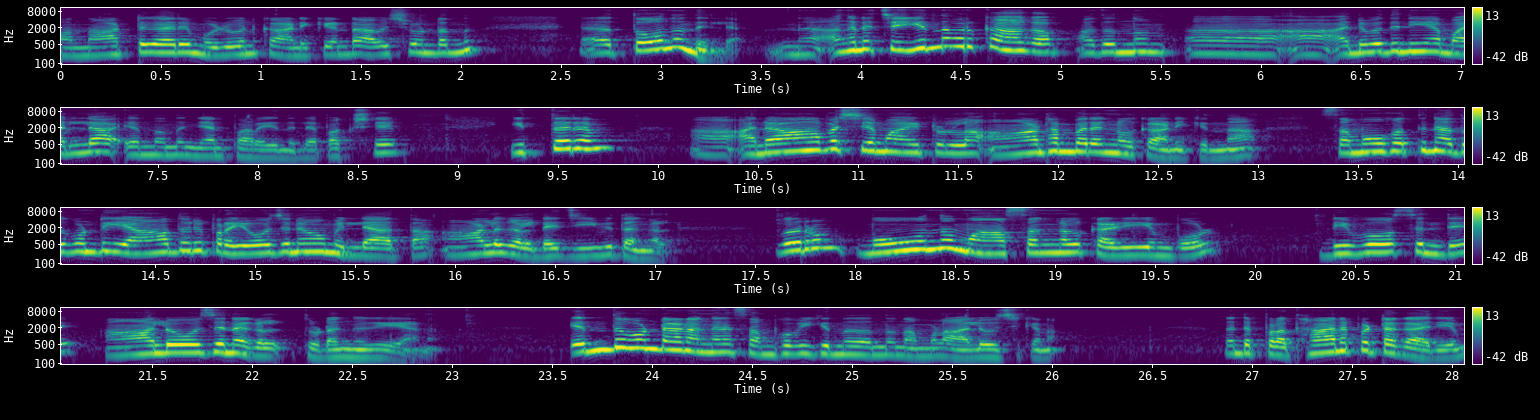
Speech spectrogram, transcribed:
നാട്ടുകാരെ മുഴുവൻ കാണിക്കേണ്ട ആവശ്യമുണ്ടെന്ന് തോന്നുന്നില്ല. അങ്ങനെ ചെയ്യുന്നവർക്കാകാം. അതൊന്നും അനുവദനീയമല്ല എന്നൊന്നും ഞാൻ പറയുന്നില്ല. പക്ഷേ ഇത്തരം അനാവശ്യമായിട്ടുള്ള ആഡംബരങ്ങൾ കാണിക്കുന്ന സമൂഹത്തിന് അതുകൊണ്ട് യാതൊരു പ്രയോജനവുമില്ലാത്ത ആളുകളുടെ ജീവിതങ്ങൾ. വെറും മൂന്ന് മാസങ്ങൾ കഴിയുമ്പോൾ ഡിവോഴ്സിന്റെ ആലോചനകൾ തുടങ്ങുകയാണ്. എന്തുകൊണ്ടാണ് അങ്ങനെ സംഭവിക്കുന്നതെന്ന് നമ്മൾ ആലോചിക്കണം. അതിന്റെ പ്രധാനപ്പെട്ട കാര്യം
